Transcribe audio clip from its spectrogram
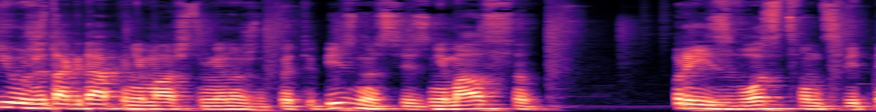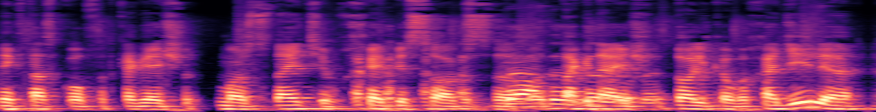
И уже тогда понимал, что мне нужен какой-то бизнес, и занимался производством цветных носков. Вот когда еще, может, знаете, Happy Socks, Да, вот да, тогда да, еще только выходили.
